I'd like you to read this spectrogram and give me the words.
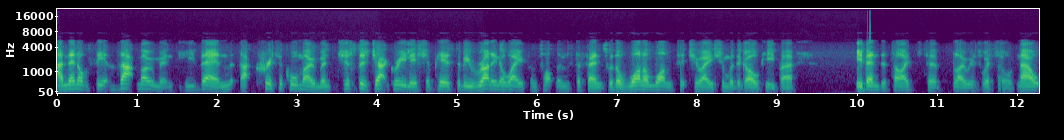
And then, obviously, at that moment, he then, that critical moment, just as Jack Grealish appears to be running away from Tottenham's defence with a one on one situation with the goalkeeper, he then decides to blow his whistle. Now,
